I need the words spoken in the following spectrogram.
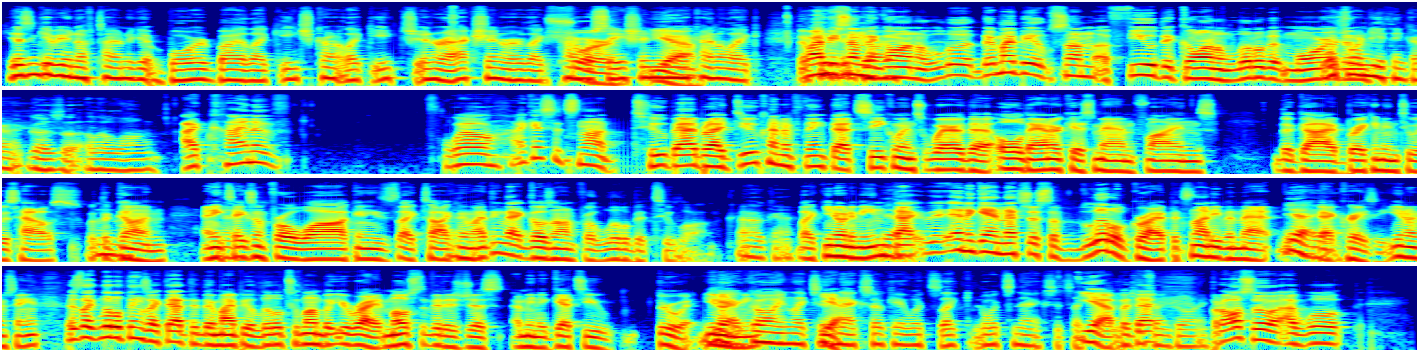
he doesn't give you enough time to get bored by like each con- like each interaction or like Sure, conversation. You yeah. know, kind of like There might be keeps it some that going. go on a little. There might be some a few that go on a little bit more. Which than, one do you think uh, goes a, a little long? I kind of well, I guess it's not too bad, but I do kind of think that sequence where the old anarchist man finds the guy breaking into his house with the Mhm. gun and he Yeah. takes him for a walk and he's like talking to him. I think that goes on for a little bit too long. Oh, okay. Like, you know what I mean? Yeah. That and again, that's just a little gripe. It's not even that Yeah, that yeah. crazy. You know what I'm saying? There's like little things like that that there might be a little too long, but you're right. Most of it is just I mean, it gets you through it. You know yeah, what I mean? going like to Yeah. the next. Okay, what's like what's next? It's like Yeah, it but that- going. But also, I will.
